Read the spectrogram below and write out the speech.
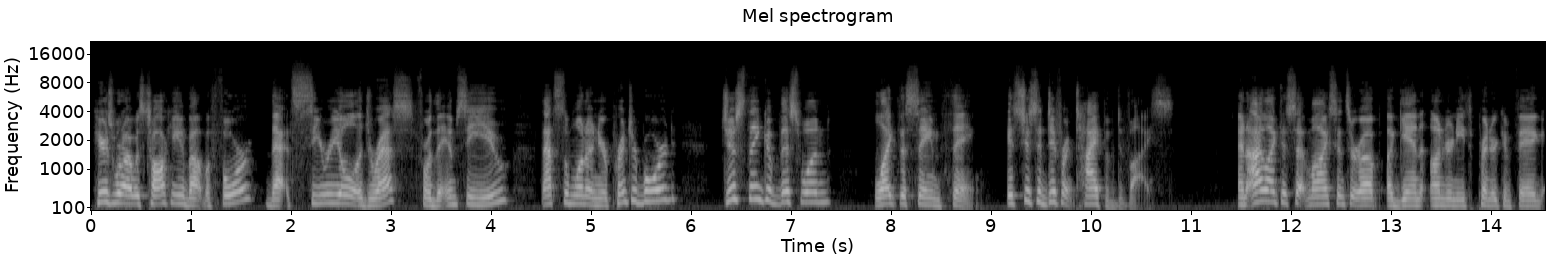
Here's what I was talking about before, that serial address for the MCU. That's the one on your printer board. Just think of this one like the same thing. It's just a different type of device. And I like to set my sensor up, again, underneath printer config.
